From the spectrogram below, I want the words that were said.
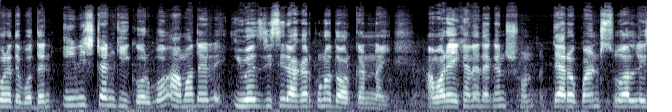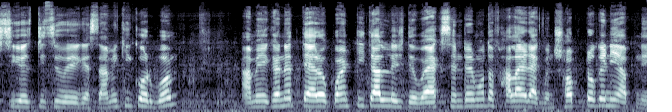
করে দেবো। দেন ইনস্ট্যান্ট কী করব? আমাদের ইউএসডিসি রাখার কোনো দরকার নাই। আমার এখানে দেখেন তেরো পয়েন্ট চুয়াল্লিশ ইউএসডিসি হয়ে গেছে। আমি কি করব? আমি এখানে তেরো পয়েন্ট তেতাল্লিশ দেবো। এক সেন্টের মতো ফালাই রাখবেন। সব টোকেনই আপনি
